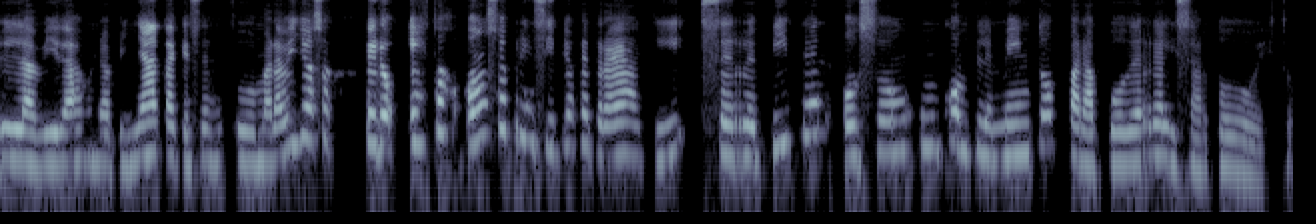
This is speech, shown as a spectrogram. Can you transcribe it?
la vida es una piñata, que ese estuvo maravilloso, pero estos 11 principios que traes aquí, ¿se repiten o son un complemento para poder realizar todo esto?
